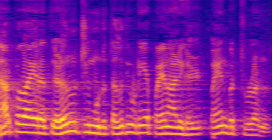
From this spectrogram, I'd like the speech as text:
நாற்பதாயிரத்து எழுநூற்றி மூன்று தகுதியுடைய பயனாளிகள் பயன்பெற்றுள்ளனர்.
